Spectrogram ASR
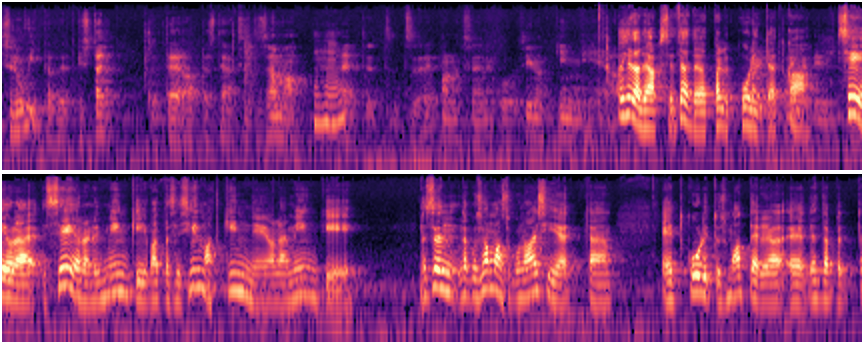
see on huvitav, et gestaltteraapias tehakse sedasama mm, -hmm. et, et, et pannakse nagu silmad kinni ja. seda tehakse, seda teevad paljud koolitajad ka, see ei ole, see ei ole nüüd mingi, vaata see silmad kinni ei ole mingi no see on nagu samasugune asi, et et koolitusmaterjal, tähendab, et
